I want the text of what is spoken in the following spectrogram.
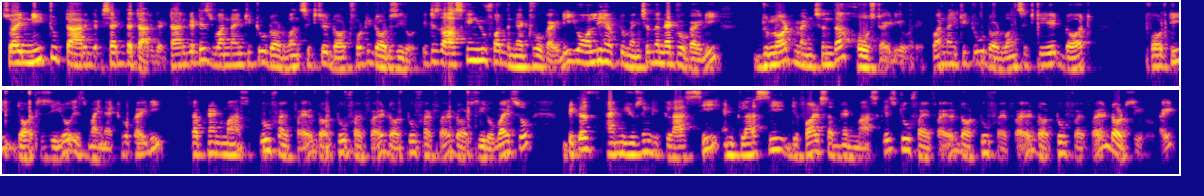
So I need to target, set the target. Target is 192.168.40.0. It is asking you for the network ID. You only have to mention the network ID. Do not mention the host ID over it. 192.168.40.0 is my network ID. Subnet mask 255.255.255.0. Why so? Because I'm using a class C and class C default subnet mask is 255.255.255.0, right?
